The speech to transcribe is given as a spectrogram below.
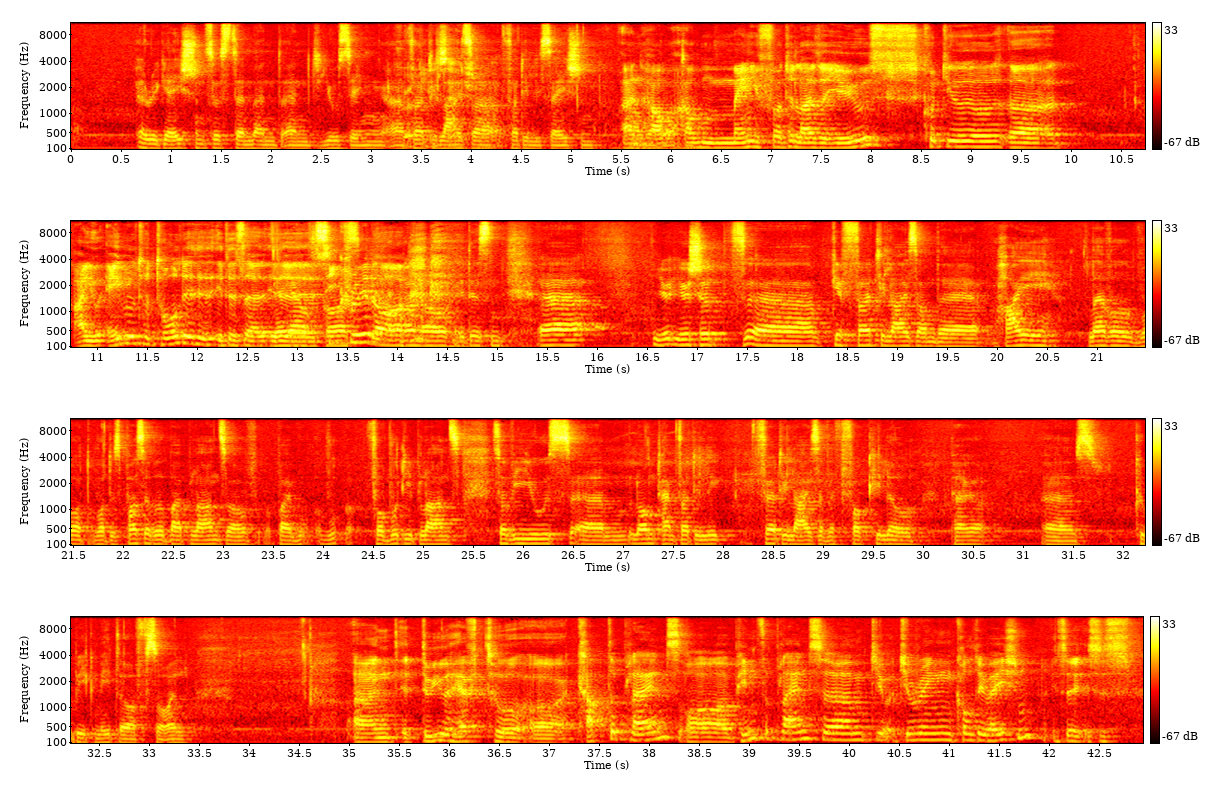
irrigation system and and using uh, fertilizer fertilization. And how how many fertilizer you use? Could you? Are you able to told it? It is a, it yeah, a secret or no? No, it isn't. Uh, you you should uh, give fertilizer on the high level what what is possible by plants or by for woody plants. So we use um, long time fertilizer with four kilo per uh, cubic meter of soil. And do you have to uh, cut the plants or pin the plants um, during cultivation? Is, it, is this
